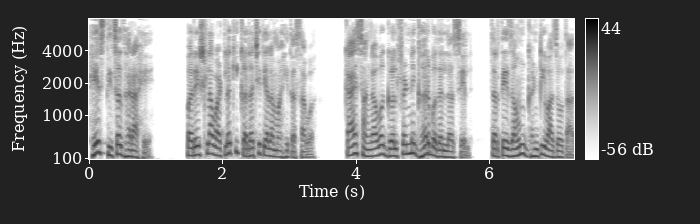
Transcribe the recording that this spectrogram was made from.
हेच तिचं घर आहे. परेशला वाटलं की कदाचित याला माहीत असावं. काय सांगावं गर्लफ्रेंडने घर बदललं असेल तर ते जाऊन घंटी वाजवतात.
